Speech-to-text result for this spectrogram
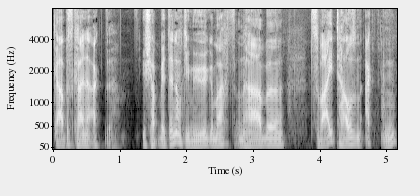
gab es keine Akte. Ich habe mir dennoch die Mühe gemacht und habe 2000 Akten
